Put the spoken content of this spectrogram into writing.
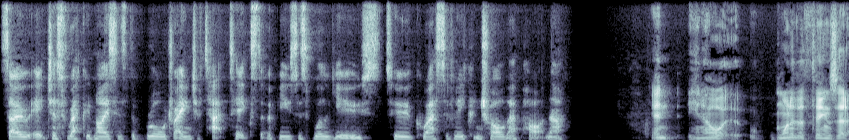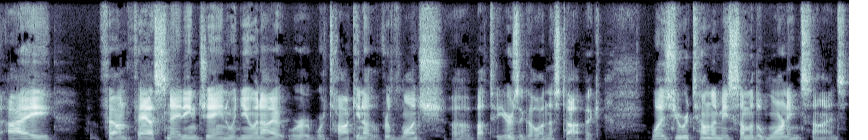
So it just recognizes the broad range of tactics that abusers will use to coercively control their partner. And you know, one of the things that I found fascinating, Jane, when you and I were, were talking over lunch uh, about two years ago on this topic, was you were telling me some of the warning signs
